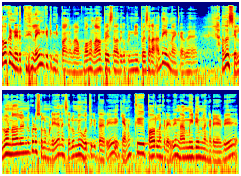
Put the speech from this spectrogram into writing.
டோக்கன் எடுத்து லைன் கட்டி நிற்பாங்களா மொதல் நான் பேசுகிறேன் அதுக்கப்புறம் நீ பேசுகிறேன் அது என்ன கதை? அதுவும் செல்வம் நாளுன்னு கூட சொல்ல முடியாது. ஏன்னா செல்வமே ஒத்துக்கிட்டாரு. எனக்கு பவர்லாம் கிடையாது. நான் மீடியம்லாம் கிடையாது.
